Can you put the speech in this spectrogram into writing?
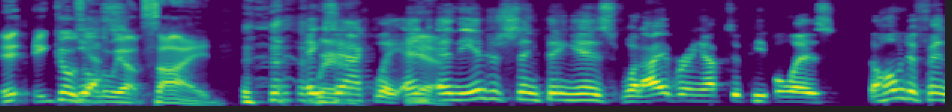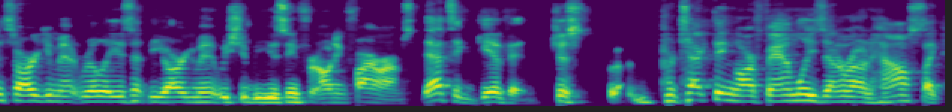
it, it goes all the way outside. exactly and yeah. and the interesting thing is what i bring up to people is the home defense argument really isn't the argument we should be using for owning firearms that's a given just protecting our families and our own house like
